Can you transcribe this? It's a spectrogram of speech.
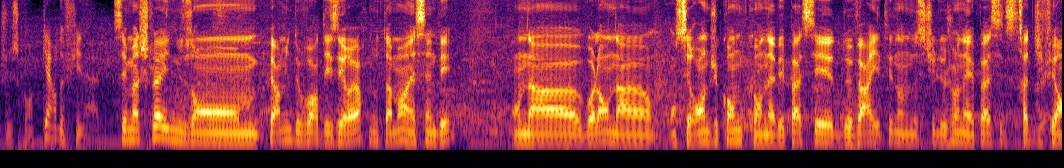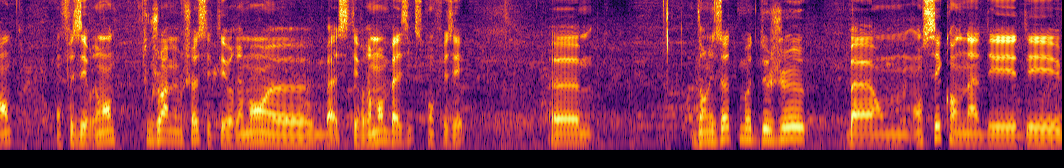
jusqu'en quart de finale. Ces matchs-là, ils nous ont permis de voir des erreurs, notamment à SND. On, voilà, on, on s'est rendu compte qu'on n'avait pas assez de variété dans notre style de jeu, on n'avait pas assez de strates différentes. On faisait vraiment toujours la même chose, c'était vraiment, euh, bah, vraiment basique ce qu'on faisait. Euh, dans les autres modes de jeu, bah, on, sait qu'on a des,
